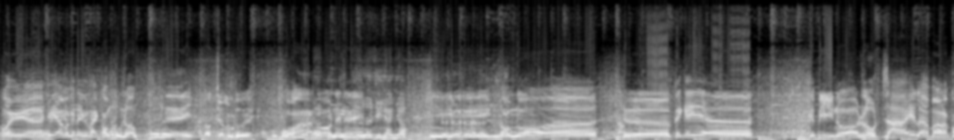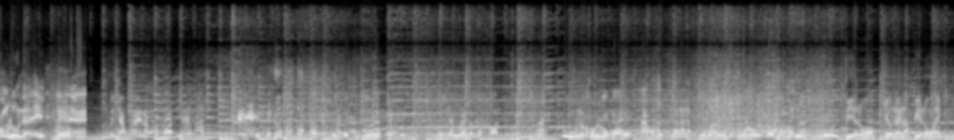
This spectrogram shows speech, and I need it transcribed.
hỏi ờ, cho em mà cái này phải có lùn đúng không? Để Đó chưa lùn. ừ, quá ngon này này. là gì nhá nhỉ Ừ, còn nó ờ, ờ, cái cái ờ, cái bì nó lột ra ấy là bảo là có lùn đấy Ở trong này là con con nhá. trong này là có con. U nó thổi bóng cái. Tao mất nó là Pìa đúng không? Chiều nay làm pìa đúng không anh?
